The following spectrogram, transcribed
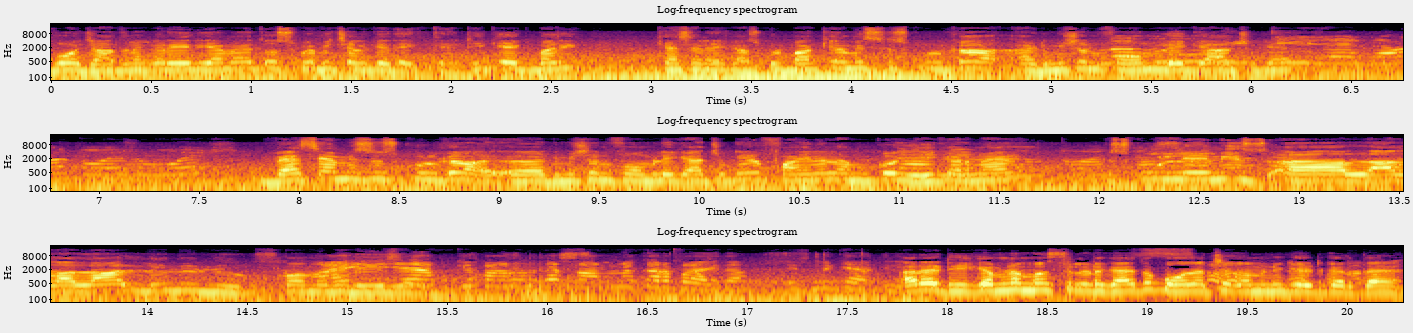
वो जादनगर एरिया में है, तो उसमें भी चल के देखते हैं। ठीक है एक बारी कैसे रहेगा स्कूल? बाकी हम इस स्कूल का एडमिशन फॉर्म लेके आ चुके हैं। वैसे हम इस स्कूल का एडमिशन फॉर्म लेके आ चुके हैं। फाइनल हमको यही करना है। स्कूल नेम इज़ ला ला ला लू लू लू। आपके बालों का सामना कर पाएगा। इसने क्या दिया? अरे ठीक है अपना मस्त लड़का है तो बहुत अच्छा कम्युनिकेट करता है।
